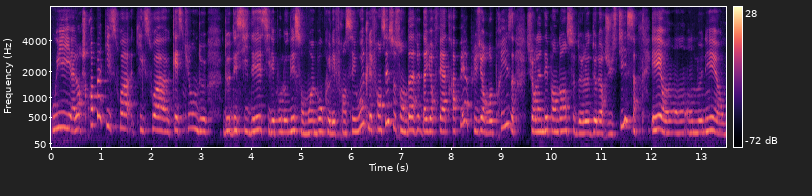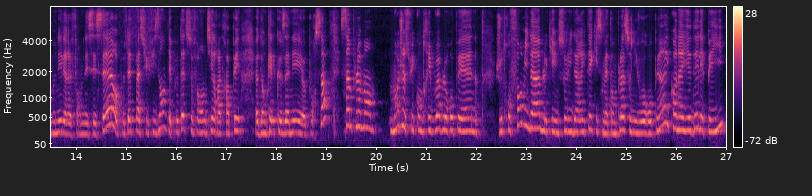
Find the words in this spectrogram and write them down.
Oui, alors je ne crois pas qu'il soit, question de, de, décider si les Polonais sont moins bons que les Français ou autres. Les Français se sont d'ailleurs fait attraper à plusieurs reprises sur l'indépendance de, leur justice et ont, mené, ont mené les réformes nécessaires, peut-être pas suffisantes et peut-être se feront-ils rattraper dans quelques années pour ça. Simplement, moi, je suis contribuable européenne. Je trouve formidable qu'il y ait une solidarité qui se mette en place au niveau européen et qu'on aille aider les pays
